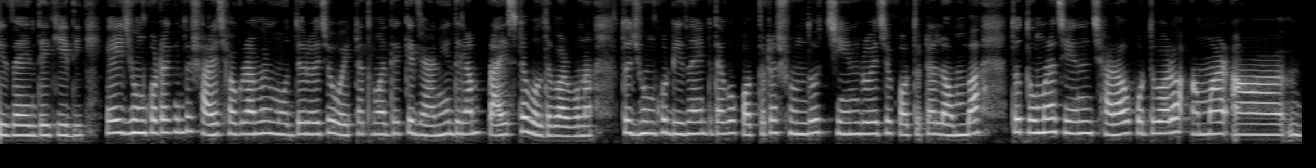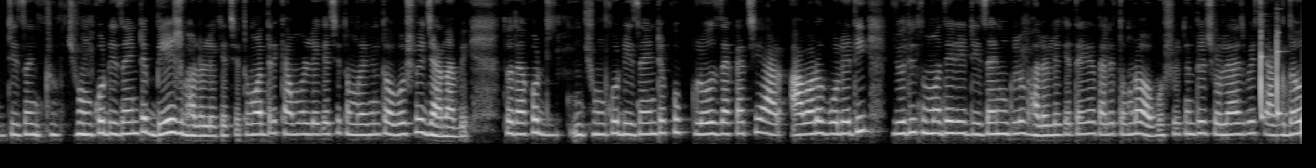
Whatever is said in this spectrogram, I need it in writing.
ডিজাইন দেখিয়ে দিই। এই ঝুমকোটা কিন্তু সাড়ে ছ গ্রামের মধ্যে রয়েছে, ওয়েটটা তোমাদেরকে জানিয়ে দিলাম প্রাইসটা বলতে পারব না। তো ঝুমকো ডিজাইনটা দেখো কতটা সুন্দর চেন রয়েছে, কতটা লম্বা। তো তোমরা চেন ছাড়াও করতে পারো। আমার ডিজাইন ঝুমকো ডিজাইনটা বেশ ভালো লেগেছে। তোমাদের কেমন লেগেছে তোমরা কিন্তু অবশ্যই জানাবে। তো দেখো ঝুমকো ডিজাইনটা খুব ক্লোজ দেখাচ্ছি। আর আবারও বলে দিই, যদি তোমাদের এই ডিজাইনগুলো ভালো লেগে থাকে তাহলে তোমরা অবশ্যই কিন্তু চলে আসবে চাকদাও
